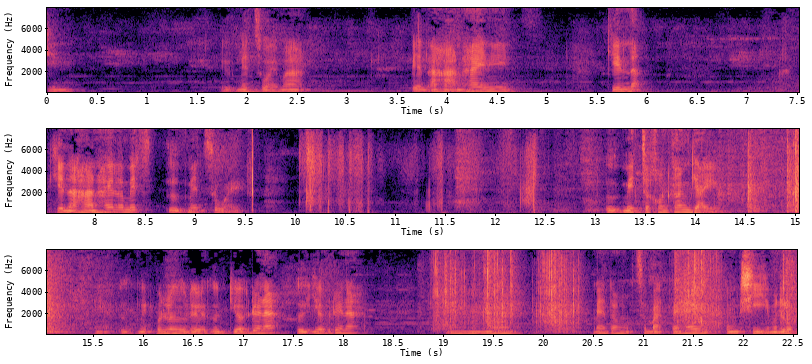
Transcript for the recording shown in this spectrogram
กินอึเม็ดสวยมาก เปลี่ยนอาหารให้นี่ กินนะกินอาหารให้แล้วเม็ดอึเม็ดสวยอึเม็ดจะค่อนข้างใหญ่เนี่ยอึเม็ดเบลเลอร์เลยแล้วอึเยอะด้วยนะอึเยอะด้วยนะอืแม่ต้องสะบัดไปให้ตรงฉี่มันลุก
